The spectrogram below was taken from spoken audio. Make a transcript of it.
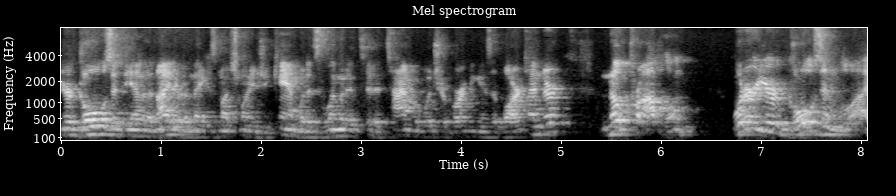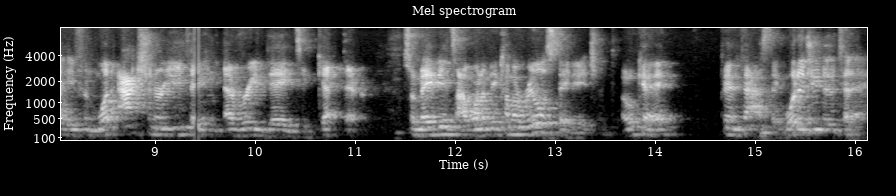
your goals at the end of the night are to make as much money as you can, but it's limited to the time of which you're working as a bartender. No problem. What are your goals in life and what action are you taking every day to get there? So maybe it's I want to become a real estate agent. Okay, fantastic. What did you do today?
